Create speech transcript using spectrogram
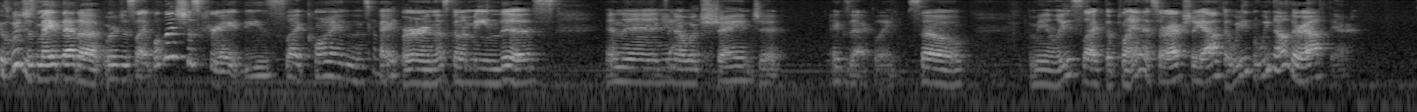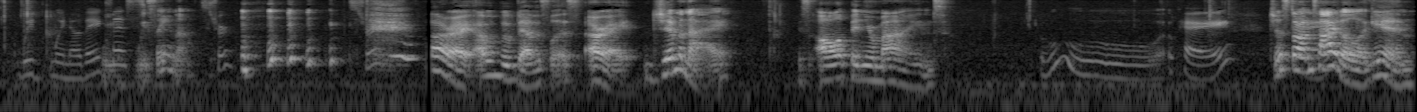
Because we just made that up. We're just like, well, let's just create these like coins and this paper, and that's going to mean this, and then you know exchange it. Exactly. So, I mean, at least like the planets are actually out there. We we know they're out there. We we know they We exist. we seen them. it's true. it's true. All right, I will move down this list. All right, Gemini is all up in your mind. Ooh, okay. Just on title again,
